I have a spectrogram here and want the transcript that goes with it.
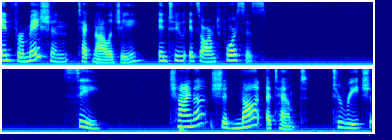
information technology into its armed forces. C. China should not attempt to reach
